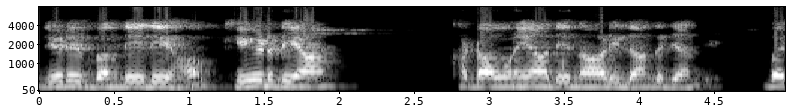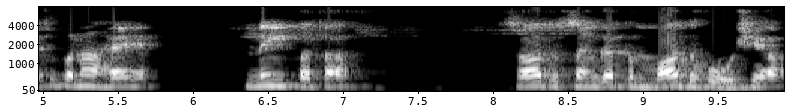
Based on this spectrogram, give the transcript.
ਜਿਹੜੇ ਬੰਦੇ ਦੇ ਖੇਡਦਿਆਂ ਖਡਾਉਣਿਆਂ ਦੇ ਨਾਲ ਹੀ ਲੰਘ ਜਾਂਦੇ। ਬਚਪਨਾ ਹੈ, ਨਹੀਂ ਪਤਾ। ਸਾਧ ਸੰਗਤ ਮਦ ਹੋਸ਼ਿਆ।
